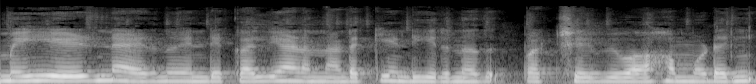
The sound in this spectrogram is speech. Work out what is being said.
മെയ് ഏഴിനായിരുന്നു എന്റെ കല്യാണം നടക്കേണ്ടിയിരുന്നത്. പക്ഷേ വിവാഹം മുടങ്ങി.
